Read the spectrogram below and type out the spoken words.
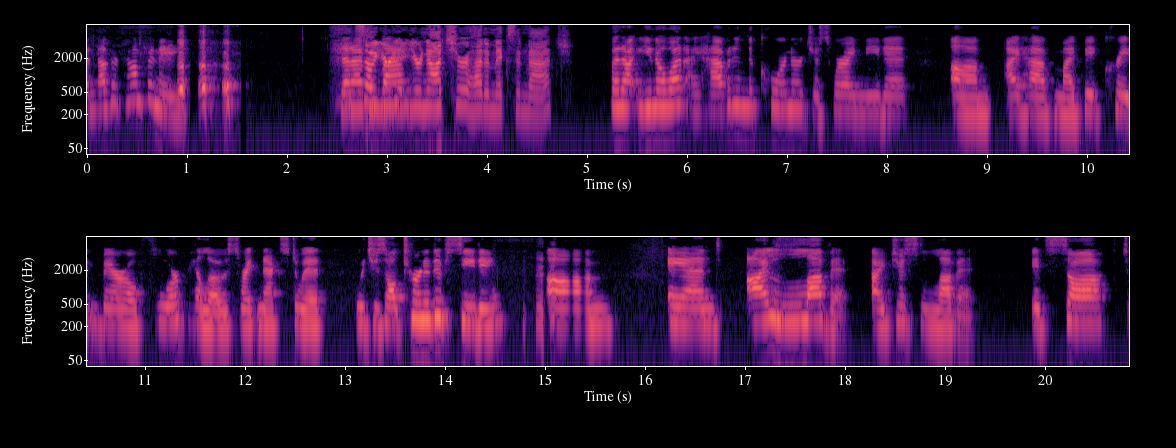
another company. that I've so you're you're not sure how to mix and match. But uh, you know what? I have it in the corner just where I need it. Um, I have my big crate and barrel floor pillows right next to it, which is alternative seating. Um, and I love it. I just love it. It's soft.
